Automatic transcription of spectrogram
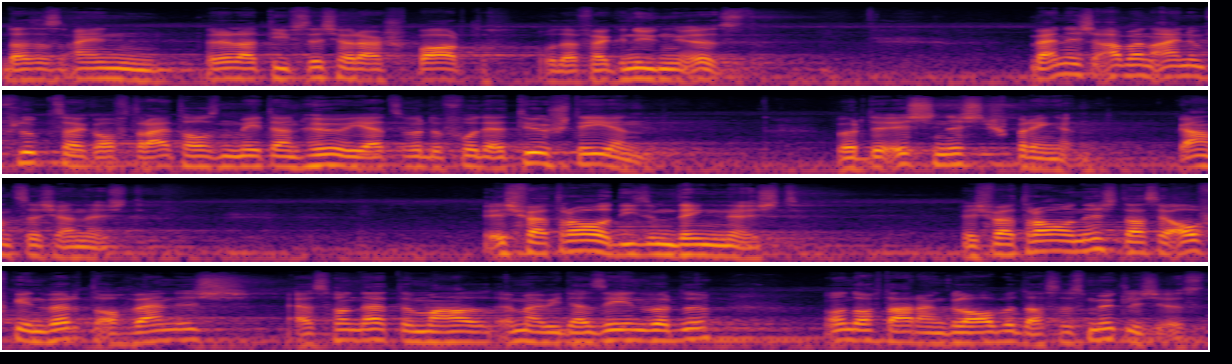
dass es ein relativ sicherer Sport oder Vergnügen ist. Wenn ich aber in einem Flugzeug auf 3000 Metern Höhe jetzt würde vor der Tür stehen, würde ich nicht springen, ganz sicher nicht. Ich vertraue diesem Ding nicht. Ich vertraue nicht, dass er aufgehen wird, auch wenn ich es hunderte Mal immer wieder sehen würde und auch daran glaube, dass es möglich ist.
